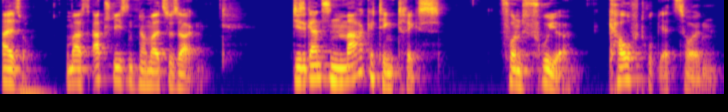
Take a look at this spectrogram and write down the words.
Also, um als abschließend nochmal zu sagen, diese ganzen Marketing-Tricks von früher, Kaufdruck erzeugen,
